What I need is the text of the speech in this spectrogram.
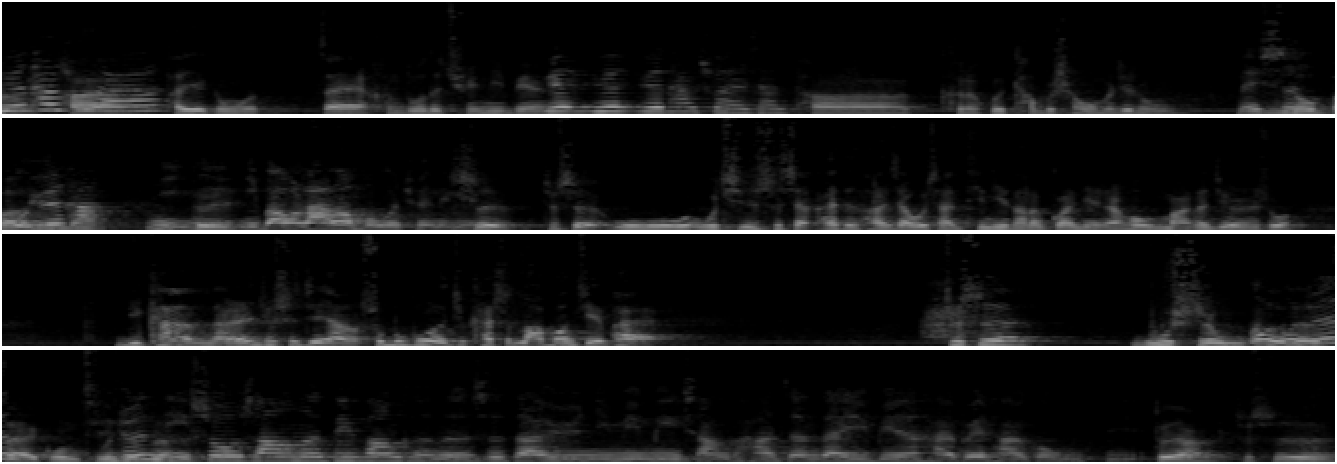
约他出来啊！他也跟我在很多的群里边约约约他出来一下。他可能会看不上我们这种。没事，我约他，你你你把我拉到某个群里面。是，就是我我我其实是想艾特他一下，我想听听他的观点，然后马上就有人说，你看男人就是这样，说不过了就开始拉帮结派，就是。无时无刻的在攻击。我觉得你受伤的地方可能是在于你明明想跟他站在一边，还被他攻击。对啊，就是，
